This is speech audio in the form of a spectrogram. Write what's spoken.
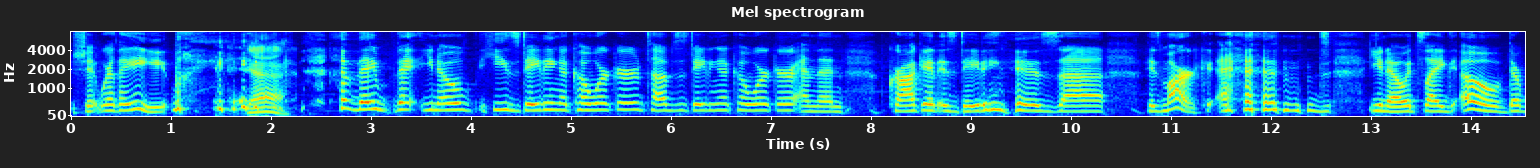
shit where they eat. Yeah. they they you know he's dating a coworker tubbs is dating a coworker and then crockett is dating his uh his mark. And you know it's like oh they're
